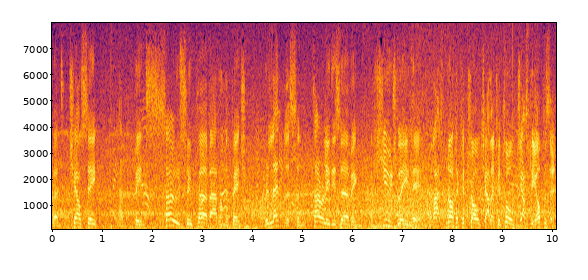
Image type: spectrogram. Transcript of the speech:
but Chelsea have been so superb out on the pitch, relentless and thoroughly deserving a huge lead here. Well, that's not a controlled challenge at all, just the opposite.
